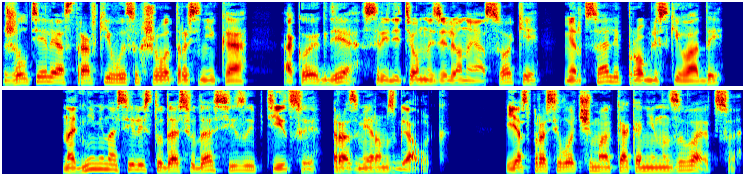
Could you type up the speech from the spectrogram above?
Желтели островки высохшего тростника, а кое-где, среди темно-зеленой осоки, мерцали проблески воды. Над ними носились туда-сюда сизые птицы, размером с галок. Я спросил отчима, как они называются.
